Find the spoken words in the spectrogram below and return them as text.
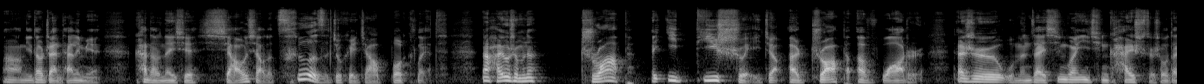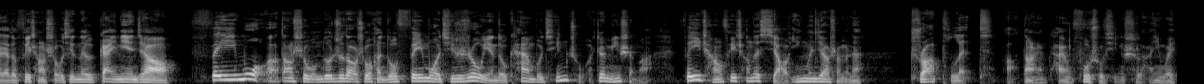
啊，你到展台里面看到那些小小的册子就可以叫 booklet。那还有什么呢？Drop，一滴水叫 a drop of water。但是我们在新冠疫情开始的时候，大家都非常熟悉那个概念叫飞沫啊。当时我们都知道说很多飞沫其实肉眼都看不清楚，证明什么？非常非常的小。英文叫什么呢？Droplet 啊。当然它用复数形式了，因为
